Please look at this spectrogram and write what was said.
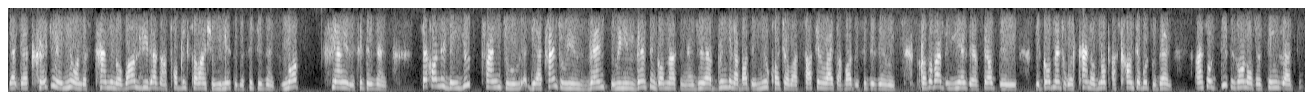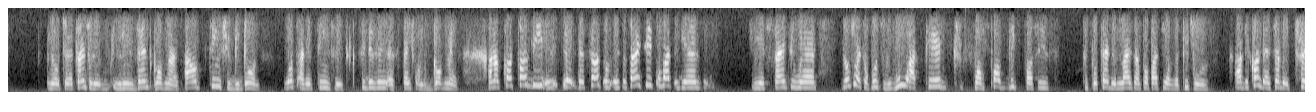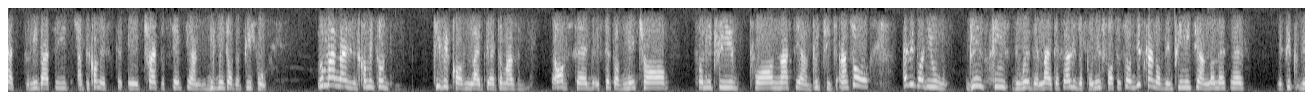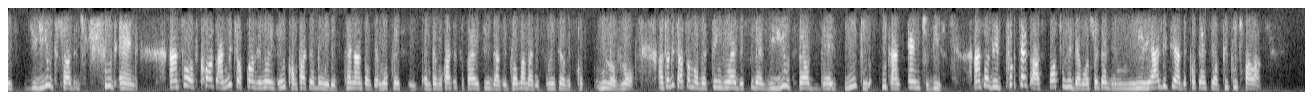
That they're creating a new understanding of how leaders and public servants should relate to the citizens, not fearing the citizens. Secondly, the youth trying to they are trying to reinvent reinventing governance in Nigeria, bringing about a new culture of asserting rights about the citizenry. Because over the years they have felt the the government was kind of not accountable to them, and so this is one of the things that you know they're trying to reinvent governance, how things should be done. What are the things the citizens expect from the government? And of course, thirdly, eh, eh, the third of a society over the years, we a society where those who are supposed to, be, who are paid from public purses to protect the lives and property of the people have become themselves a threat to liberty, have become a, a threat to safety and dignity of the people. Human life is becoming so difficult, like uh, Thomas Hobbes said, a state of nature, solitary, poor, nasty, and British. And so everybody doing things the way they like, especially the police forces. So this kind of impunity and lawlessness, the people, the youth should end. And so, of course, and which, of course, you know, is incompatible with the tenets of democracy and democratic society that is governed by the principle of the rule of law. And so these are some of the things where the students, the youth felt they need to put an end to this. And so the protest has forcefully demonstrated the reality and the potency of people's power,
